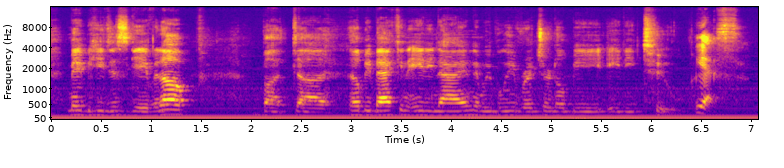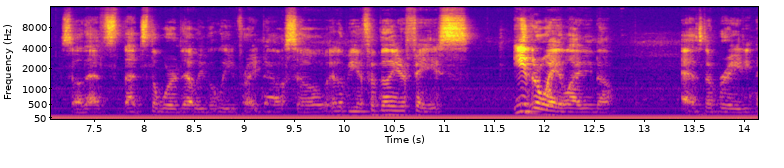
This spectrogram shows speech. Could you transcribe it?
maybe he just gave it up. But uh, he'll be back in '89, and we believe Richard will be '82. yes. So that's that's the word that we believe right now. So it'll be a familiar face, either way, lining up as number 89.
